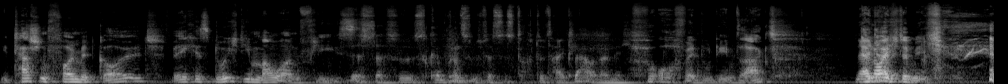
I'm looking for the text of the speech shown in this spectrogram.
Die Taschen voll mit Gold, welches durch die Mauern fließt. Das, das, das, kannst das ist doch total klar, oder nicht? Oh, wenn du dem sagst. Erleuchte mich.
